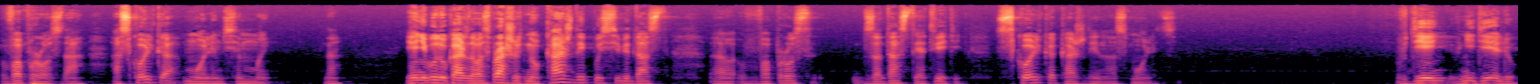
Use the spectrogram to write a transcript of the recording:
вопрос, да? А сколько молимся мы? Да? Я не буду каждого спрашивать, но каждый пусть себе даст э, вопрос задаст и ответить, сколько каждый из нас молится. В день, в неделю.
